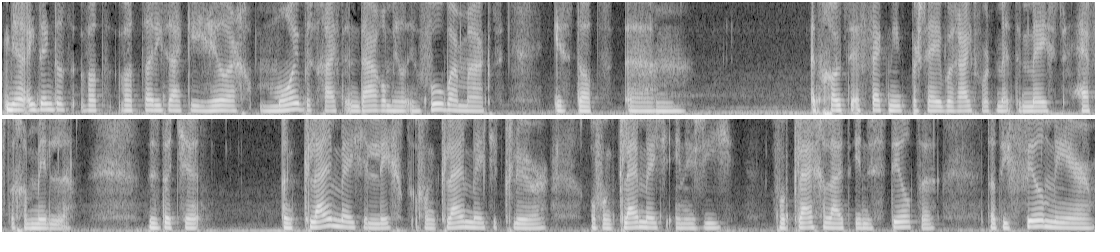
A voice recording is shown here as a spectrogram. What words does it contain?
Ja, ik denk dat wat, wat Tanizaki heel erg mooi beschrijft... en daarom heel invoelbaar maakt... is dat um, het grootste effect niet per se bereikt wordt... met de meest heftige middelen. Dus dat je een klein beetje licht of een klein beetje kleur... of een klein beetje energie een klein geluid in de stilte... dat die veel meer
